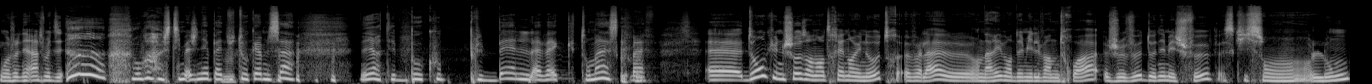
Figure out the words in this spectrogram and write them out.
où en général, je me disais, ah, ouah, je t'imaginais pas du tout comme ça. D'ailleurs, t'es beaucoup plus belle avec ton masque. Bref. Euh, donc une chose en entraînant une autre, Euh, voilà, euh, on arrive en 2023, je veux donner mes cheveux parce qu'ils sont longs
